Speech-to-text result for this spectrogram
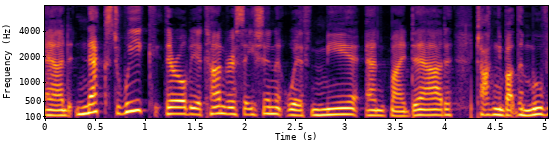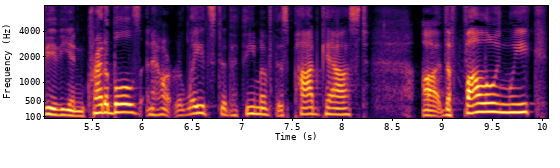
And next week, there will be a conversation with me and my dad talking about the movie The Incredibles and how it relates to the theme of this podcast. Uh, the following week,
